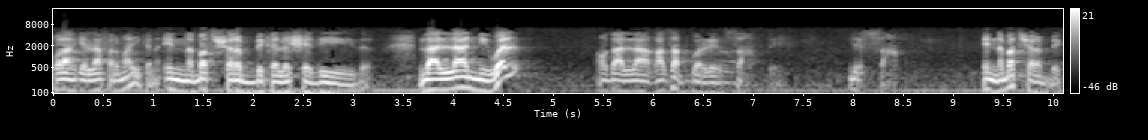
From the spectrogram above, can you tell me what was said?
قرآن کې الله فرمایي کنه ان بطش ربک لشدید دا الله نیول او دا الله غضب ګور ډېر سخت دی ډېر سخت ان بطش ربک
